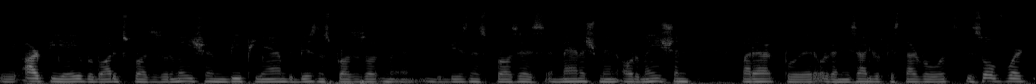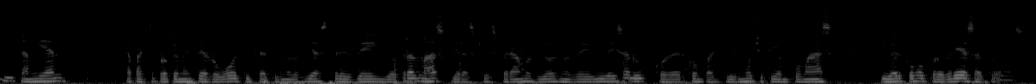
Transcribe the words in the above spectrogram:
eh, RPA, Robotics Process Automation, BPM, the Business Process, the Business Process Management Automation, para poder organizar y orquestar robots de software y también la parte propiamente de robótica, tecnologías 3D y otras más, de las que esperamos Dios nos dé vida y salud, poder compartir mucho tiempo más y ver cómo progresa todo esto.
